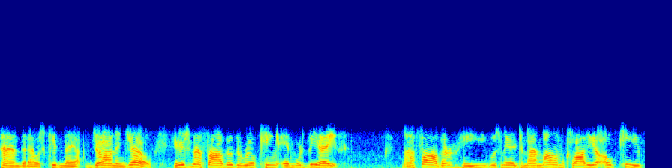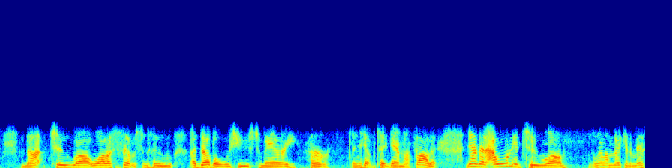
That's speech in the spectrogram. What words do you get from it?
time that I was kidnapped, John and Joe. Here's my father, the real King Edward the Eighth. My father, he was married to my mom, Claudia O'Keefe, not to uh, Wallis Simpson, who a double was used to marry her and help take down my father. Now that I wanted to. Uh, well, I'm making a mess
